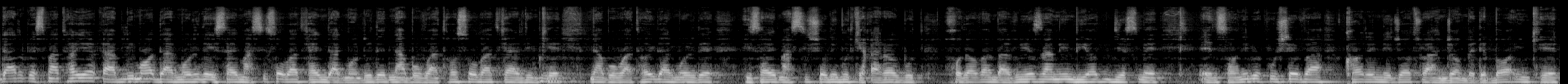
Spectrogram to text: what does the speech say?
در قسمت های قبلی ما در مورد عیسی مسیح صحبت کردیم در مورد نبوت ها صحبت کردیم که نبوت هایی در مورد عیسی مسیح شده بود که قرار بود خداوند بر روی زمین بیاد جسم انسانی بپوشه و کار نجات رو انجام بده. با اینکه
